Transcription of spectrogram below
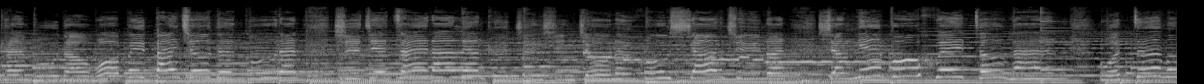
看不到我北半球的孤单。世界再大，两颗真心就能互相取暖。想念不会偷懒，我的梦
